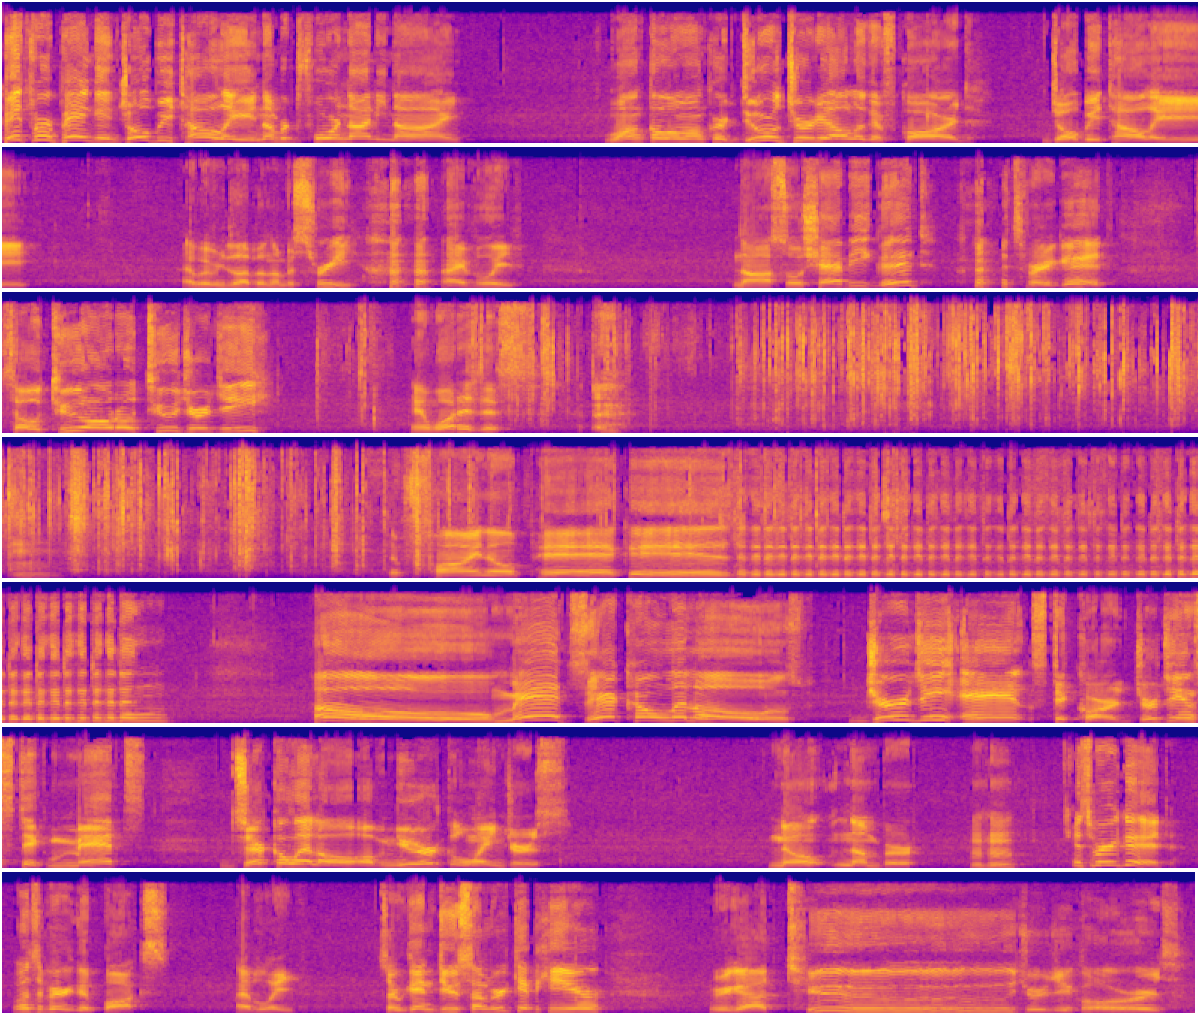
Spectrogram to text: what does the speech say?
Pittsburgh Penguin, Joe Vitale, number 499. Wonka Wonker dual jersey autograph card, Joe Vitale. I believe level number 3, I believe. Not so shabby, good. it's very good. So, two auto, two jersey. And what is this? mm. The final pick is Oh, Mats Zuccarello, jersey and stick card, jersey and stick, Mats Zuccarello of New York Rangers. No number. Mm-hmm. It's very good. It was a very good box, I believe. So we're gonna do some recap here. We got two jersey cards.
